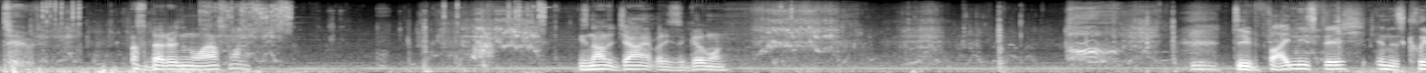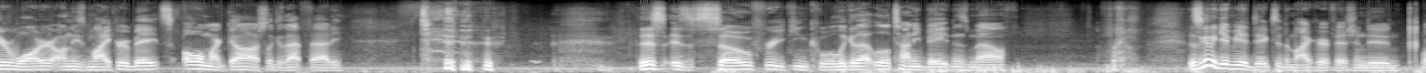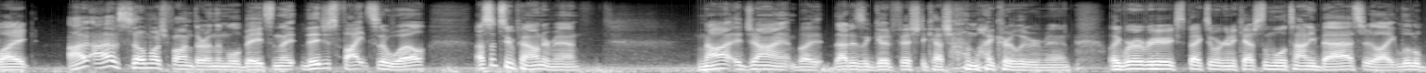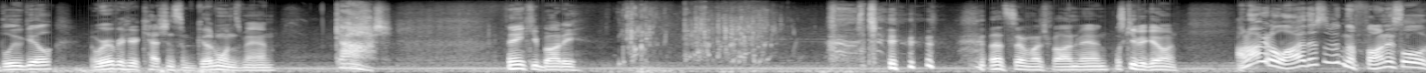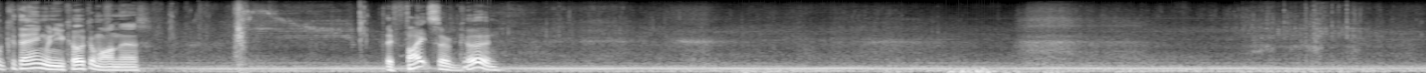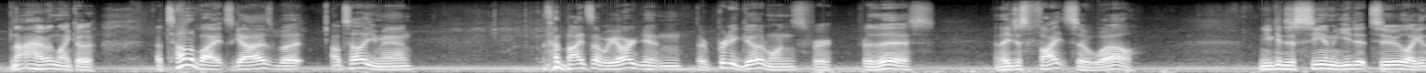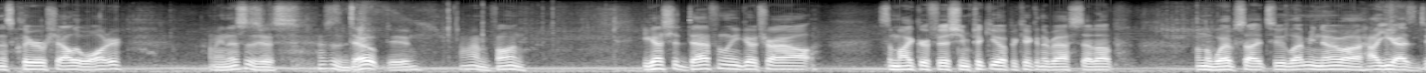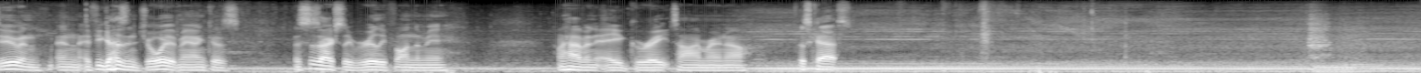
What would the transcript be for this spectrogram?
Dude, that's better than the last one. He's not a giant, but he's a good one. Dude, fighting these fish in this clear water on these micro baits. Oh my gosh, look at that fatty. Dude, this is so freaking cool. Look at that little tiny bait in his mouth. This is gonna get me addicted to microfishing, dude. Like, I, I have so much fun throwing them little baits and they, they just fight so well. That's a two pounder, man. Not a giant, but that is a good fish to catch on a micro lure, man. Like we're over here expecting we're gonna catch some little tiny bass or like little bluegill. And we're over here catching some good ones, man. Gosh. Thank you, buddy. Dude, that's so much fun, man. Let's keep it going. I'm not gonna lie, this has been the funnest little thing when you cook them on this. They fight so good. Not having like a, a ton of bites, guys, but I'll tell you, man, the bites that we are getting, they're pretty good ones for, for this. And they just fight so well. And you can just see them eat it too, like in this clear, shallow water. I mean, this is just, this is dope, dude. I'm having fun. You guys should definitely go try out some microfishing, pick you up a Kicking Their Bass setup on the website too. Let me know uh, how you guys do and, and if you guys enjoy it, man, because this is actually really fun to me. I'm having a great time right now. This cast.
